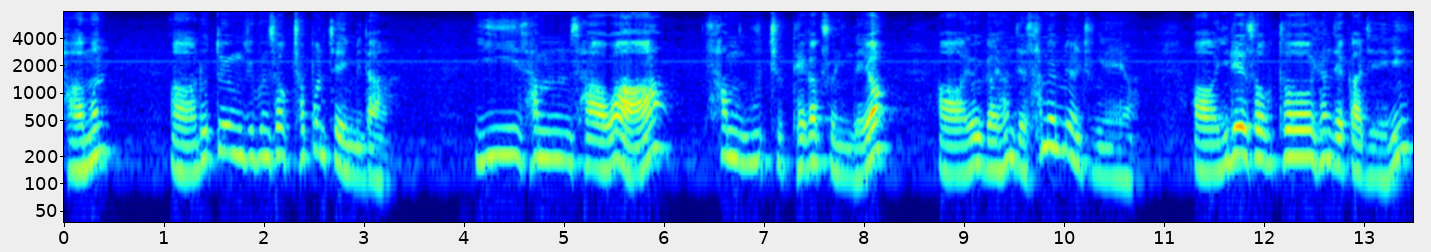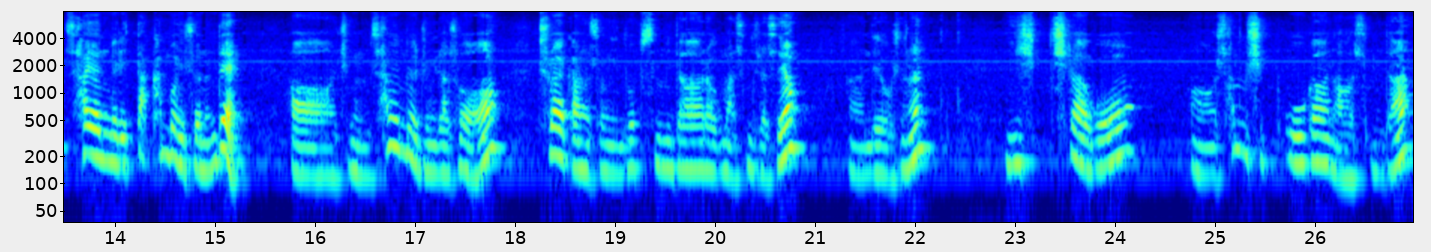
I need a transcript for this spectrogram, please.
다음은 어, 로또 용지 분석 첫 번째입니다. 2, 3, 4와 3 우측 대각선인데요. 어, 여기가 현재 3연멸 중이에요. 어, 1에서부터 현재까지 4연멸이 딱 한 번 있었는데 어, 지금 3연멸 중이라서 출할 가능성이 높습니다. 라고 말씀드렸어요. 아, 근데 여기서는 27하고 35가 나왔습니다.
